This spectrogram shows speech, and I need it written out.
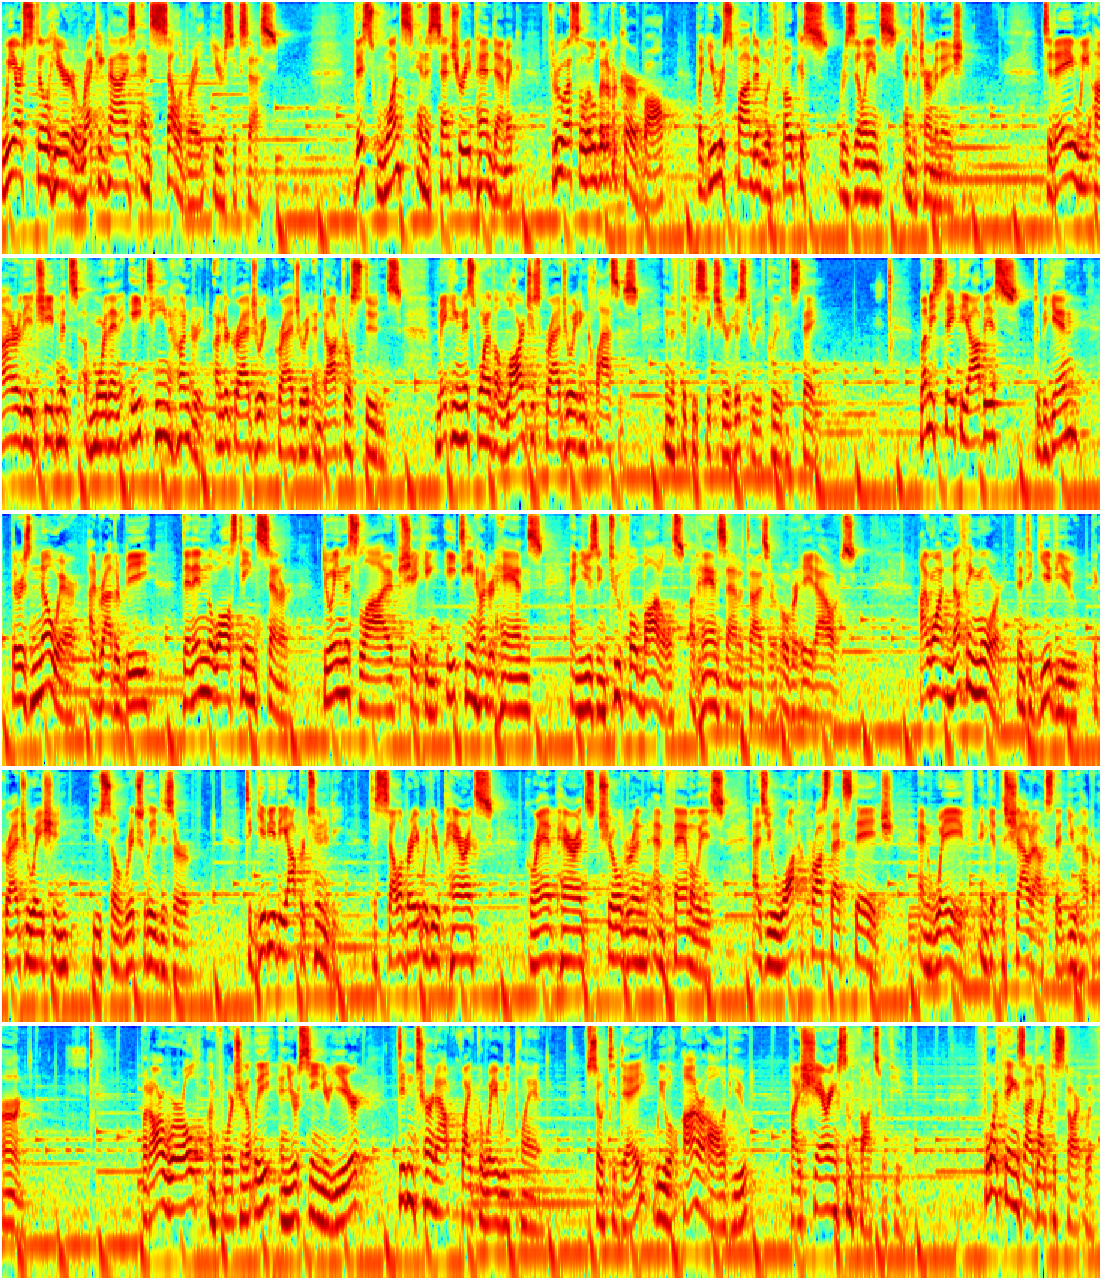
we are still here to recognize and celebrate your success. This once in a century pandemic threw us a little bit of a curveball, but you responded with focus, resilience, and determination. Today, we honor the achievements of more than 1,800 undergraduate, graduate, and doctoral students, making this one of the largest graduating classes in the 56 year history of Cleveland State. Let me state the obvious. To begin, there is nowhere I'd rather be than in the Wolstein Center, doing this live, shaking 1,800 hands, and using two full bottles of hand sanitizer over eight hours. I want nothing more than to give you the graduation you so richly deserve, to give you the opportunity to celebrate with your parents, grandparents, children, and families as you walk across that stage and wave and get the shout outs that you have earned. But our world, unfortunately, in your senior year, didn't turn out quite the way we planned. So today, we will honor all of you by sharing some thoughts with you. Four things I'd like to start with.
